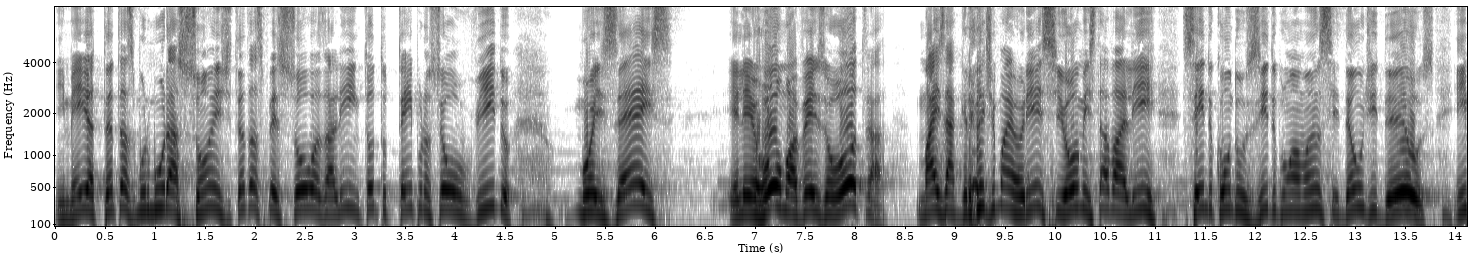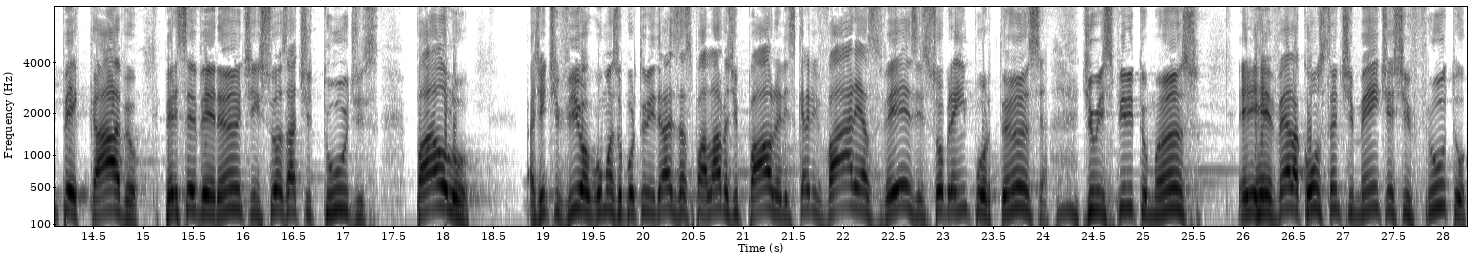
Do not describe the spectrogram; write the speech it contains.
em meio a tantas murmurações de tantas pessoas ali em tanto tempo no seu ouvido, Moisés, ele errou uma vez ou outra, mas a grande maioria esse homem estava ali sendo conduzido por uma mansidão de Deus, impecável, perseverante em suas atitudes. Paulo, a gente viu algumas oportunidades das palavras de Paulo, ele escreve várias vezes sobre a importância de um espírito manso ele revela constantemente este fruto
